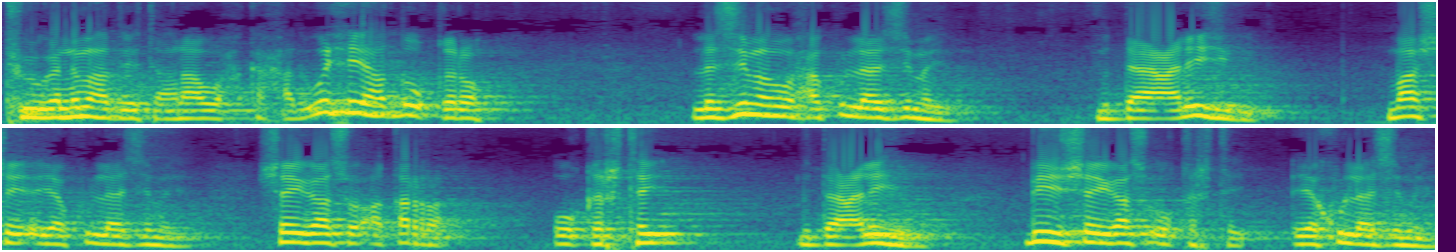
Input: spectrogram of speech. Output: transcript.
Tuugannimo hadday tahay anaa wax ka xaday. Wixii hadduu qiro lazimahu waxaa ku laasimaya muddaca calayhigii maa shay ayaa ku laasimaya shaygaasoo aqara uu qirtay muddaca calayhigu bihii shaygaas uu qirtay ayaa ku laasimaya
